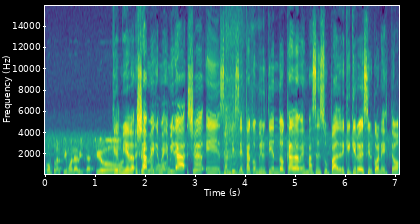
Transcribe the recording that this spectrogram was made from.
compartimos la habitación. Qué miedo. Ya me, mira, yo, eh, Santi se está convirtiendo cada vez más en su padre. ¿Qué quiero decir con esto?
